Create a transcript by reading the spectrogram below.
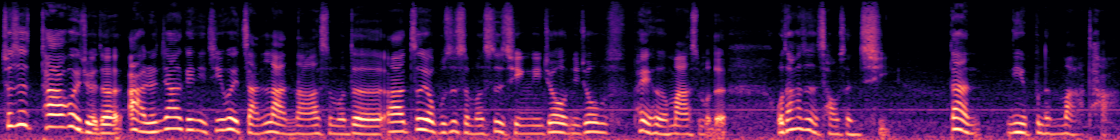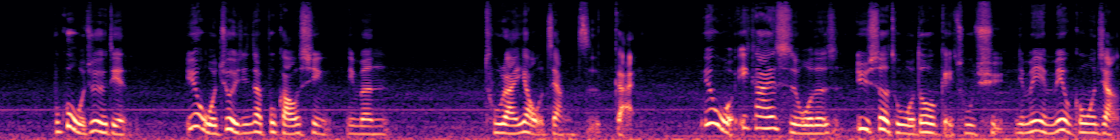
就是他会觉得啊，人家给你机会展览啊什么的啊，这又不是什么事情，你就你就配合嘛什么的。我当时真的超生气，但你也不能骂他。不过我就有点，因为我就已经在不高兴，你们。突然要我这样子改，因为我一开始我的预设图我都有给出去，你们也没有跟我讲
